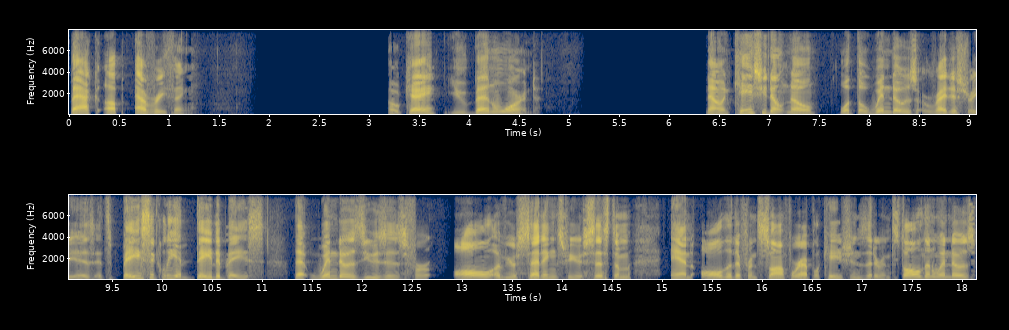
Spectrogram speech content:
back up everything. Okay, you've been warned. Now, in case you don't know what the Windows registry is, it's basically a database that Windows uses for all of your settings for your system and all the different software applications that are installed in Windows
